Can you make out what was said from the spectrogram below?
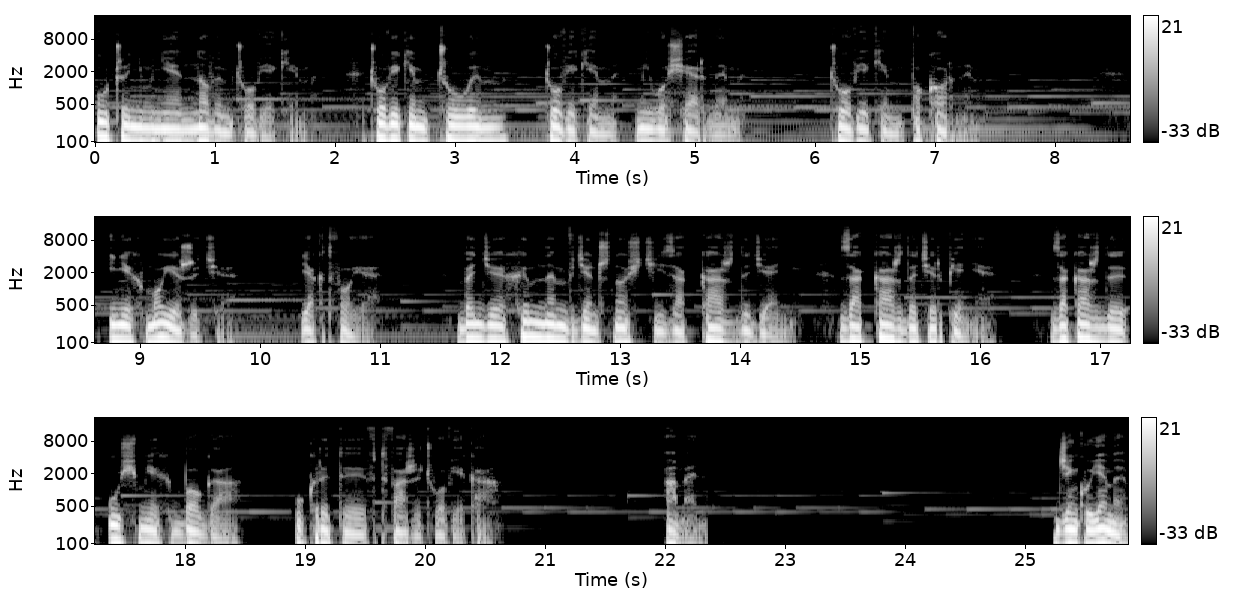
Uczyń mnie nowym człowiekiem, człowiekiem czułym, człowiekiem miłosiernym, człowiekiem pokornym. I niech moje życie, jak Twoje, będzie hymnem wdzięczności za każdy dzień, za każde cierpienie, za każdy uśmiech Boga ukryty w twarzy człowieka. Amen. Dziękujemy,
